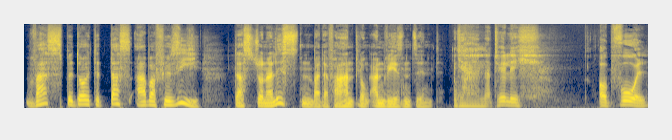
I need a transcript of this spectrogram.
Was bedeutet das aber für Sie, dass Journalisten bei der Verhandlung anwesend sind? Ja, natürlich. Obwohl,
